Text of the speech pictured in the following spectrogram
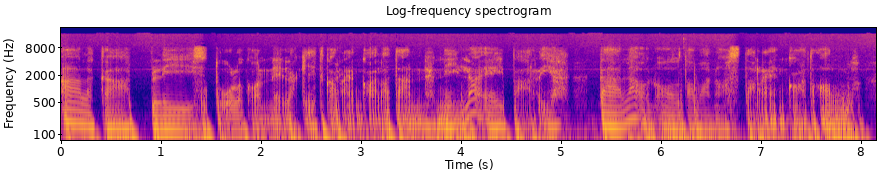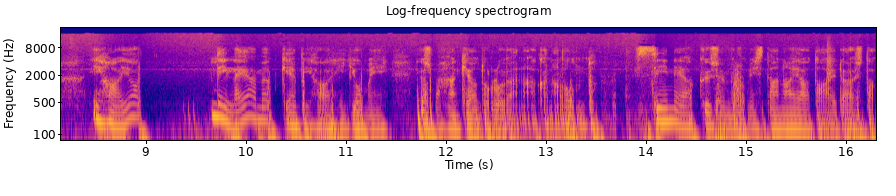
älkää please tulkon niillä kitkarenkailla tänne. Niillä ei pärjää. Täällä on oltava nastarenkaat alla. Ihan jo, niillä jää mökkien pihoihin jumiin, jos vähänkin on tullut yön aikana lunta. Siinä ei ole kysymys mistään ajotaidoista.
